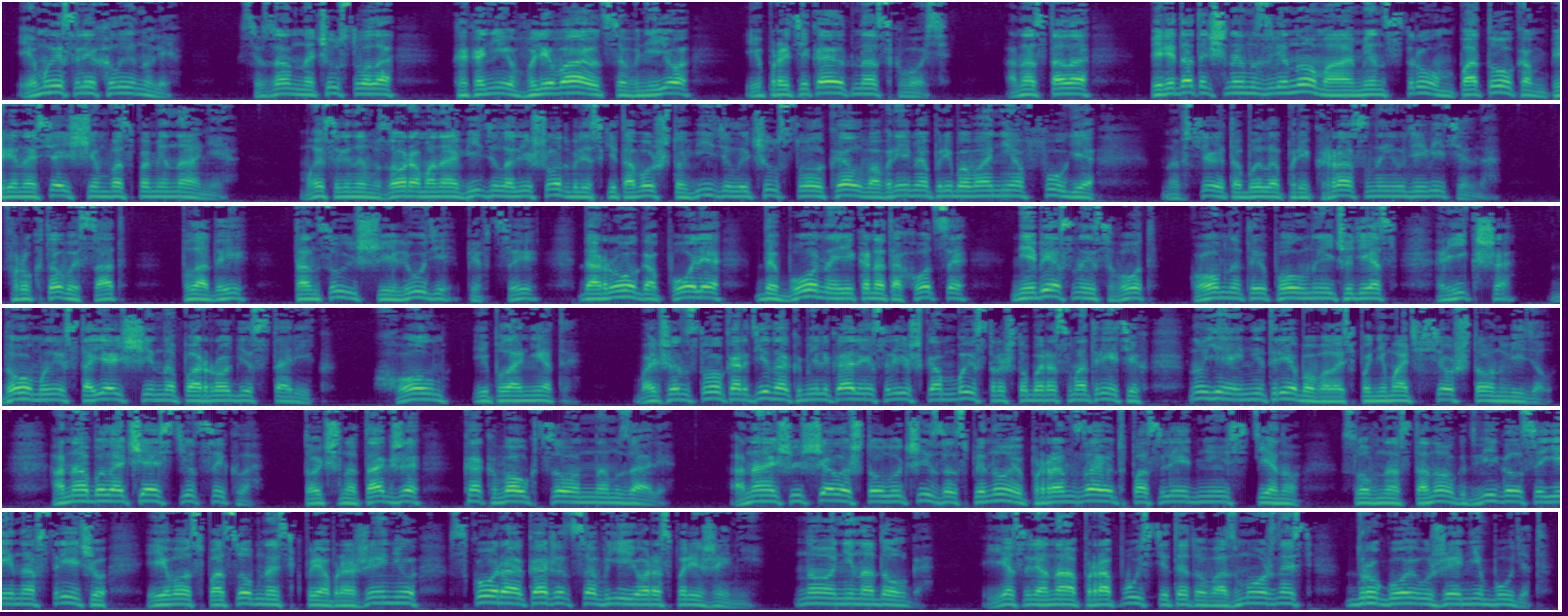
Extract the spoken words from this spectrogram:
И мысли хлынули. Сюзанна чувствовала, как они вливаются в нее и протекают насквозь. Она стала передаточным звеном, а менструм — потоком, переносящим воспоминания. Мысленным взором она видела лишь отблески того, что видел и чувствовал Кэл во время пребывания в фуге — но все это было прекрасно и удивительно. Фруктовый сад, плоды, танцующие люди, певцы, дорога, поле, дебоны и канатоходцы, небесный свод, комнаты, полные чудес, рикша, дома и стоящий на пороге старик, холм и планеты. Большинство картинок мелькали слишком быстро, чтобы рассмотреть их, но ей не требовалось понимать все, что он видел. Она была частью цикла, точно так же, как в аукционном зале. Она ощущала, что лучи за спиной пронзают последнюю стену, словно станок двигался ей навстречу, и его способность к преображению скоро окажется в ее распоряжении. Но ненадолго. Если она пропустит эту возможность, другой уже не будет.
